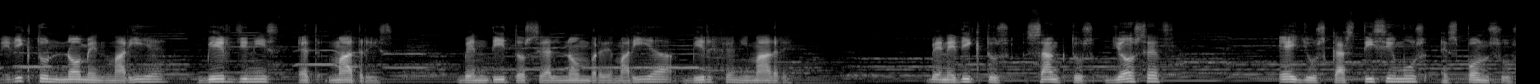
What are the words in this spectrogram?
Benedictum nomen Mariae, Virginis et Matris, bendito sea el nombre de María, Virgen y Madre. Benedictus Sanctus Joseph, eius castissimus sponsus,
